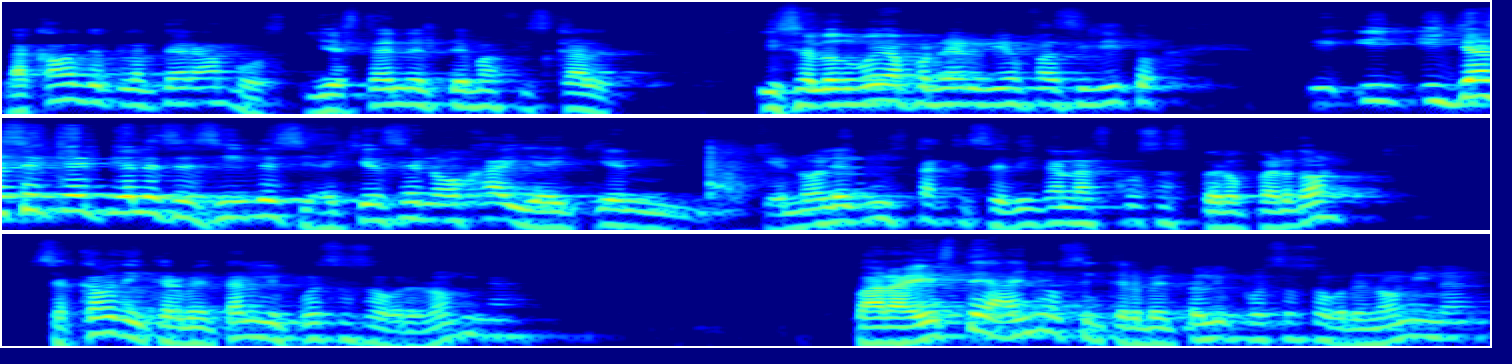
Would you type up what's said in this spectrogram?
la acaban de plantear ambos y está en el tema fiscal. Y se los voy a poner bien facilito. Y, y- y ya sé que hay pieles sensibles y hay quien se enoja y hay quien, a quien no le gusta que se digan las cosas, pero perdón, se acaba de incrementar el impuesto sobre nómina. Para este año se incrementó el impuesto sobre nómina.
